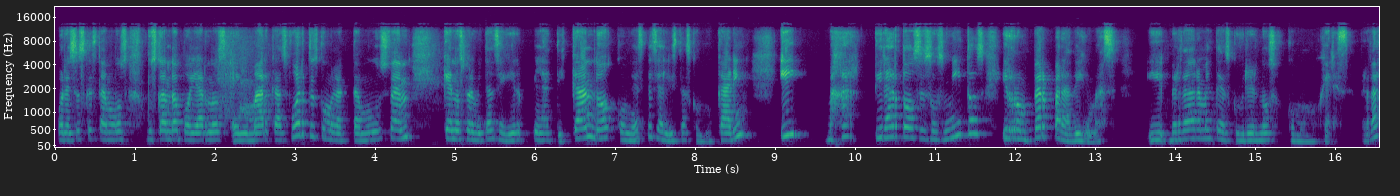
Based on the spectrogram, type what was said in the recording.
Por eso es que estamos buscando apoyarnos en marcas fuertes como Lactamus Fem, que nos permitan seguir platicando con especialistas como Karin y bajar, tirar todos esos mitos y romper paradigmas y verdaderamente descubrirnos como mujeres, ¿verdad?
